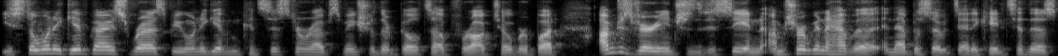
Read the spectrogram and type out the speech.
you still want to give guys rest, but you want to give them consistent reps, make sure they're built up for October. But I'm just very interested to see, and I'm sure I'm going to have a, an episode dedicated to this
